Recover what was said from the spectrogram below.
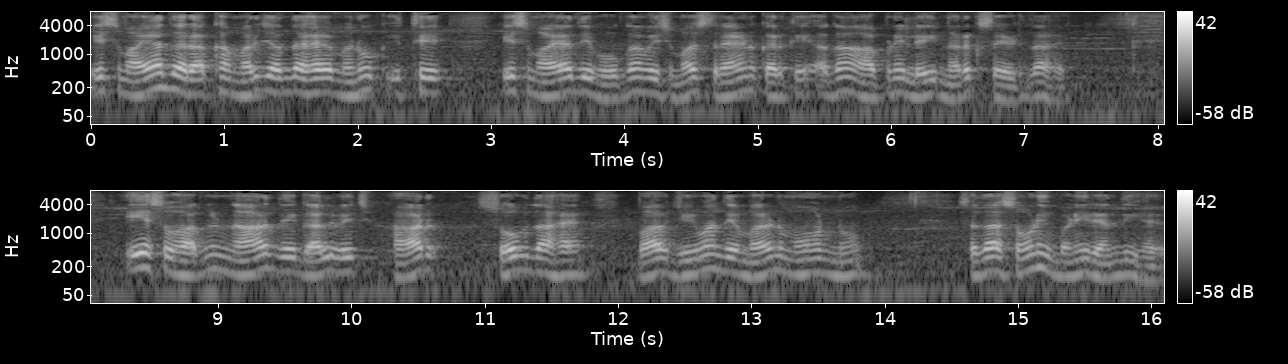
ਇਸ ਮਾਇਆ ਦਾ ਰਾਖਾ ਮਰ ਜਾਂਦਾ ਹੈ, ਮਨੁੱਖ ਇੱਥੇ ਇਸ ਮਾਇਆ ਦੇ ਭੋਗਾਂ ਵਿੱਚ ਮਸਤ ਰਹਿਣ ਕਰਕੇ ਅਗਾ ਆਪਣੇ ਲਈ ਨਰਕ ਸੇੜਦਾ ਹੈ। ਇਹ ਸੁਹਾਗਣ ਨਾਰ ਦੇ ਗਲ ਵਿੱਚ ਹਾਰ ਸੋਭਦਾ ਹੈ, ਭਾਵ ਜੀਵਾਂ ਦੇ ਮਰਨ ਮੋਹਨ ਨੂੰ ਸਦਾ ਸੋਹਣੀ ਬਣੀ ਰਹਿੰਦੀ ਹੈ।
